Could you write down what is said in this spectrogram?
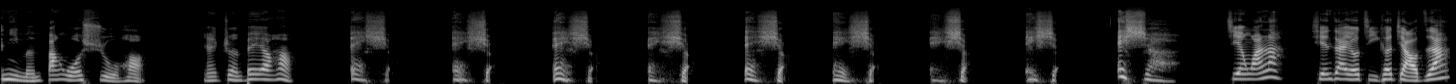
你们帮我数哈。来，准备哦哈。哎咻，哎咻，哎咻。”哎咻，哎咻，哎咻，哎咻，哎咻，哎咻，剪完了。现在有几颗饺子啊？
